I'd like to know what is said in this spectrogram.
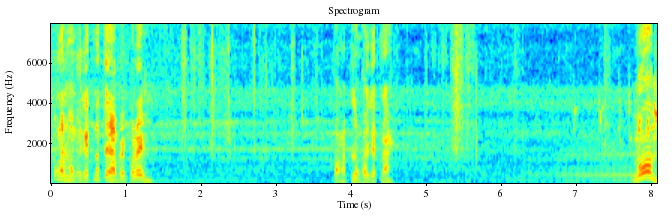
pangalawang kagat na, tinapay pa rin. Pangatlong kagat na. Ngom!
